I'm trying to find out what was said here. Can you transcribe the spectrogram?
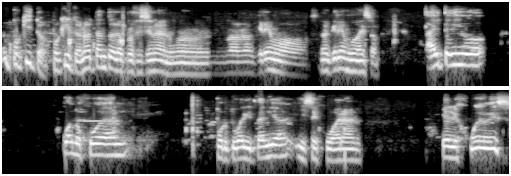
Un poquito, poquito, no tanto de lo profesional, no, no, no queremos, no queremos eso. Ahí te digo, cuando juegan Portugal e Italia y se jugarán el jueves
